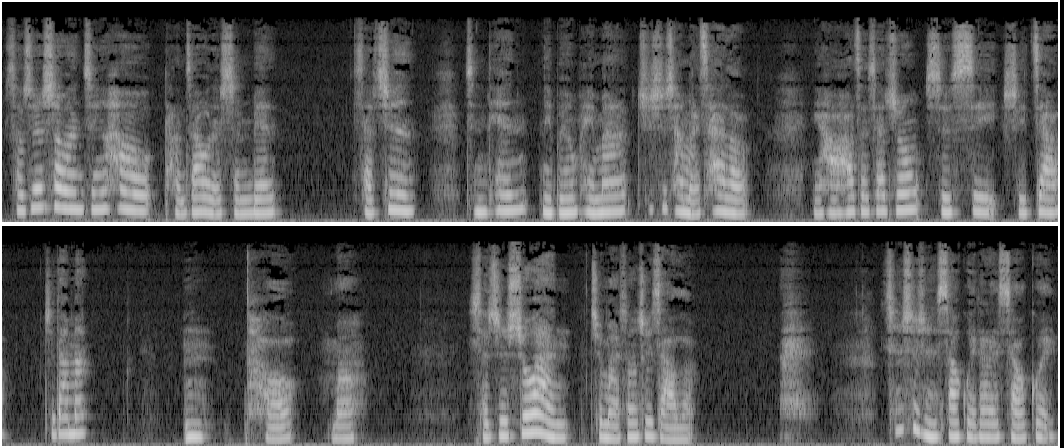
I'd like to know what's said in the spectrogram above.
小俊上完精后躺在我的身边。小俊，今天你不用陪妈去市场买菜了，你好好在家中休息睡觉，知道吗？嗯，好，妈。小智说完就马上睡着了。唉，真是人小鬼大的小鬼，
